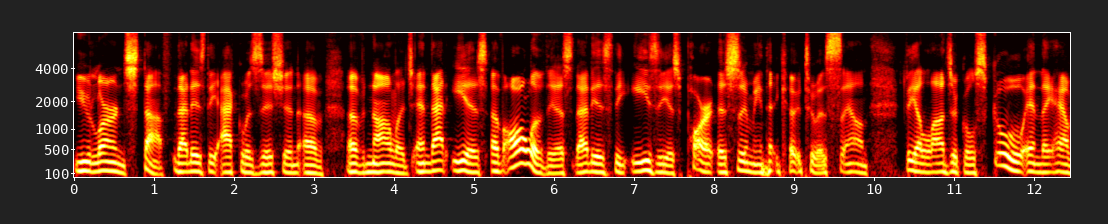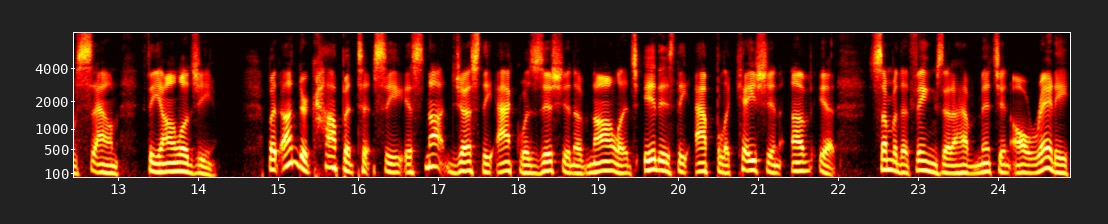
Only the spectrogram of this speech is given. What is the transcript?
you learn stuff. That is the acquisition of, of knowledge. And that is, of all of this, that is the easiest part, assuming they go to a sound theological school and they have sound theology. But under competency, it's not just the acquisition of knowledge, it is the application of it some of the things that I have mentioned already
